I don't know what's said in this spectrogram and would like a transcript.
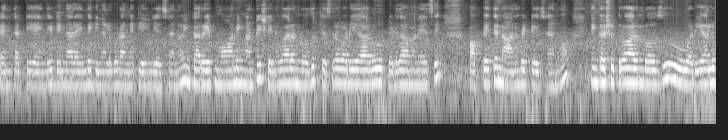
టెన్ థర్టీ అయింది డిన్నర్ అయింది గిన్నెలు కూడా అన్నీ క్లీన్ చేశాను. ఇంకా రేపు మార్నింగ్ అంటే శనివారం రోజు పెసరవడియాలు పెడదామనేసి పప్పు అయితే నానబెట్టేశాను. ఇంకా శుక్రవారం రోజు వడియాలు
